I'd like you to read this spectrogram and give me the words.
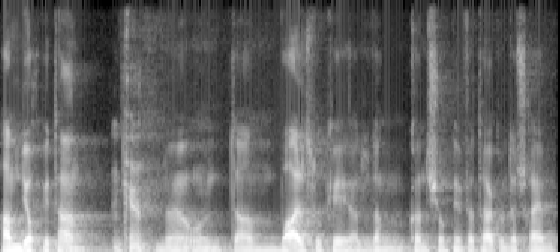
Haben die auch getan. Okay. Ne? Und dann war alles okay. Also dann konnte ich auch den Vertrag unterschreiben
